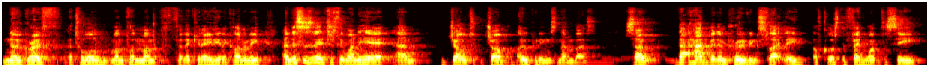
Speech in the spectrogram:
no growth at all month on month for the Canadian economy. And this is an interesting one here um, jolt job openings numbers. So that had been improving slightly. Of course, the Fed want to see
